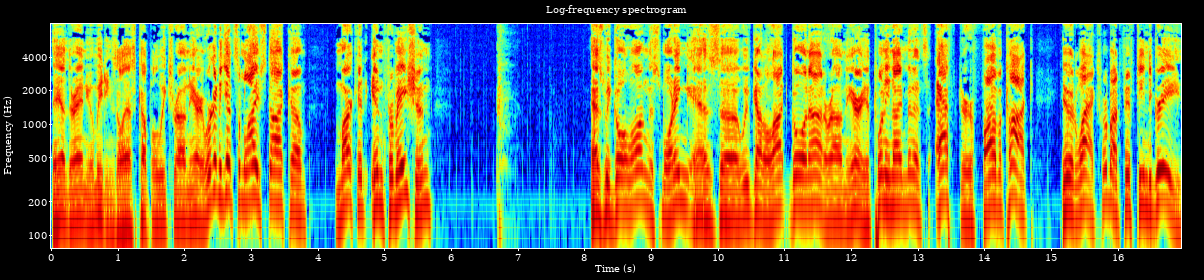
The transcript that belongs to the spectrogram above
they had their annual meetings the last couple of weeks around the area. We're going to get some livestock um, market information as we go along this morning, as uh, we've got a lot going on around the area. 29 minutes after 5 o'clock here at Wax. We're about 15 degrees.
